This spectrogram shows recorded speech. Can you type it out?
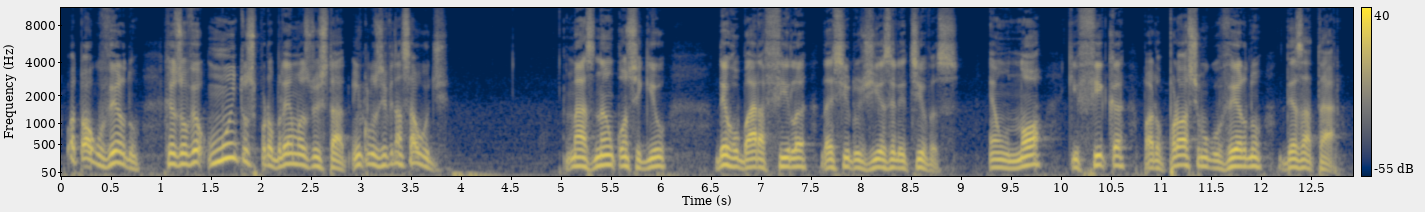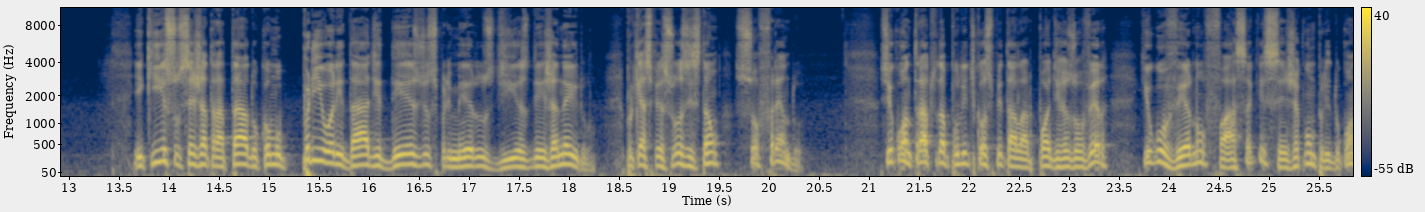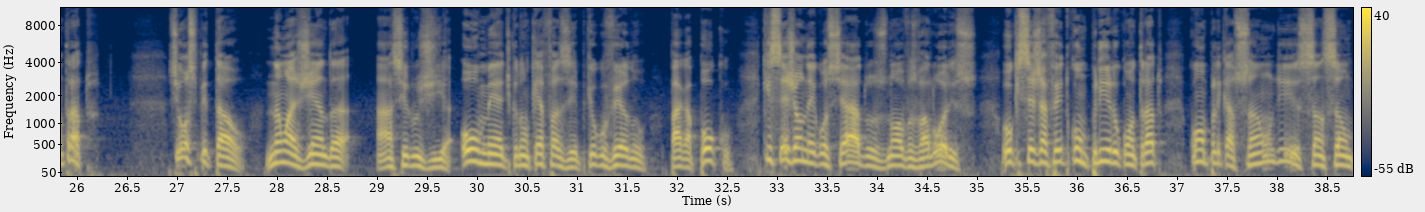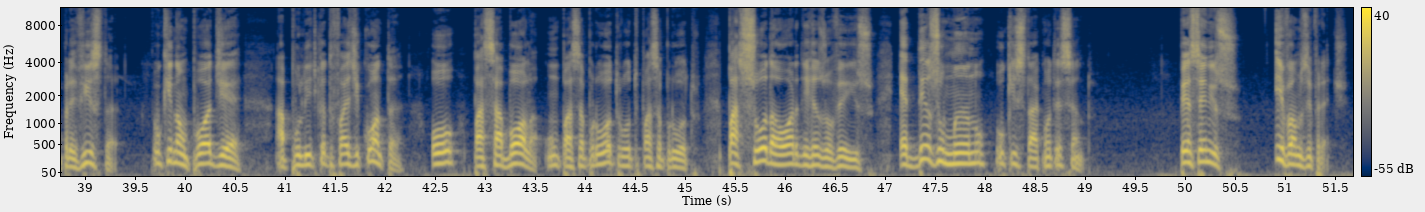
O atual governo resolveu muitos problemas do Estado, inclusive na saúde, mas não conseguiu derrubar a fila das cirurgias eletivas. É um nó que fica para o próximo governo desatar e que isso seja tratado como prioridade desde os primeiros dias de janeiro, porque as pessoas estão sofrendo. Se o contrato da política hospitalar pode resolver, que o governo faça que seja cumprido o contrato. Se o hospital não agenda a cirurgia ou o médico não quer fazer porque o governo paga pouco, que sejam negociados novos valores ou que seja feito cumprir o contrato com aplicação de sanção prevista. O que não pode é a política do faz de conta ou passar a bola. Um passa para o outro, outro passa para o outro. Passou da hora de resolver isso. É desumano o que está acontecendo. Pensem nisso e vamos em frente.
